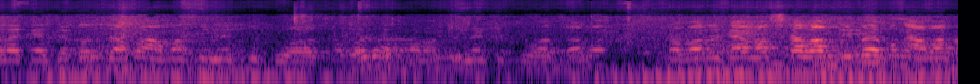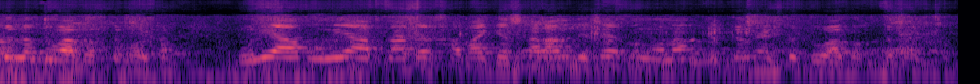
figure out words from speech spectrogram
এলাকায় যখন যাব, আমার জন্য একটু দোয়া সবার আমার জন্য একটু দোয়া চাবো। সবাইকে আমার সালাম দিবে এবং আমার জন্য দোয়া করতে বলতাম উনি উনি আপনাদের সবাইকে সালাম দিচ্ছে এবং ওনার জন্য একটু দোয়া করতে বলছেন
